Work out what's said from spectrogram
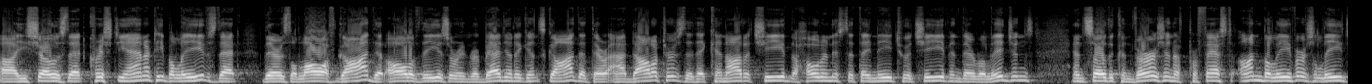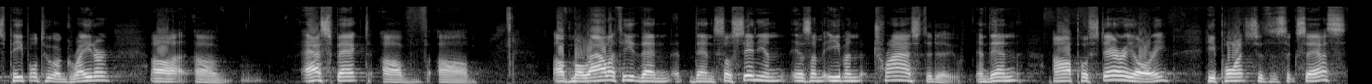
Uh, he shows that Christianity believes that there's the law of God, that all of these are in rebellion against God, that they're idolaters, that they cannot achieve the holiness that they need to achieve in their religions. And so the conversion of professed unbelievers leads people to a greater uh, uh, aspect of, uh, of morality than, than Socinianism even tries to do. And then a posteriori, he points to the success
